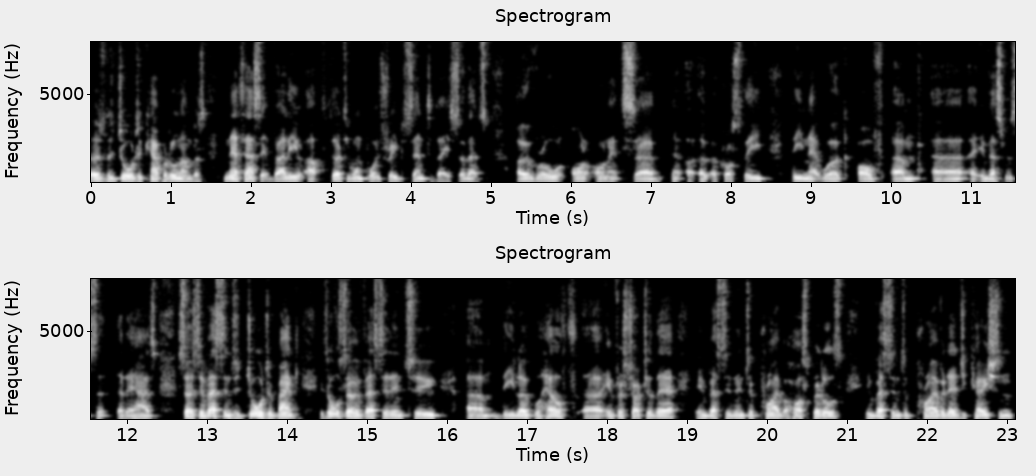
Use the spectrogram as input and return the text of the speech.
those are the Georgia Capital numbers. Net asset value up 31.3% today. So that's overall on, on its uh, uh, across the the network of um, uh, investments that, that it has. So it's invested into Georgia Bank. It's also invested into um, the local health uh, infrastructure there, invested into private hospitals, invested into private education,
